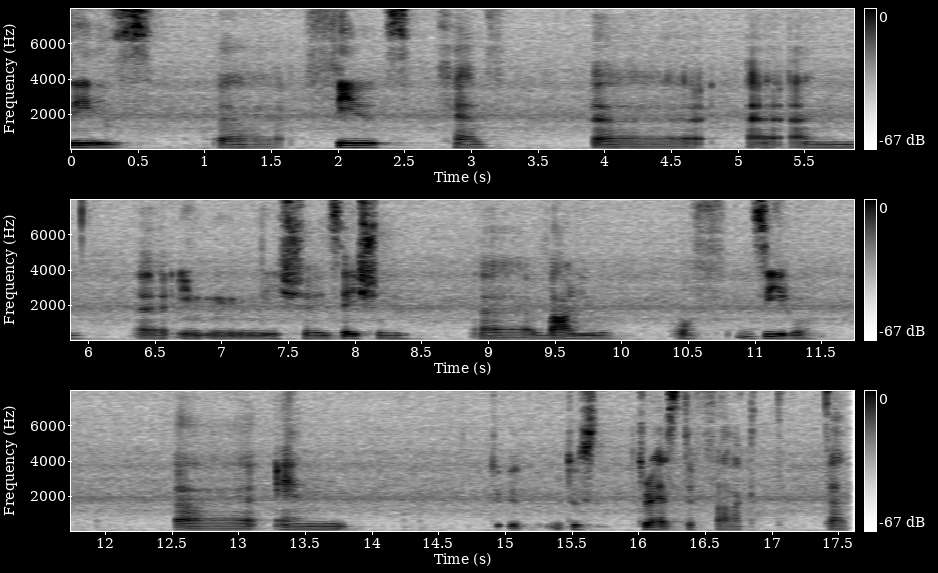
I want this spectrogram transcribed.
these uh, fields have uh, an uh, initialization uh, value of zero and to, to stress the fact that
